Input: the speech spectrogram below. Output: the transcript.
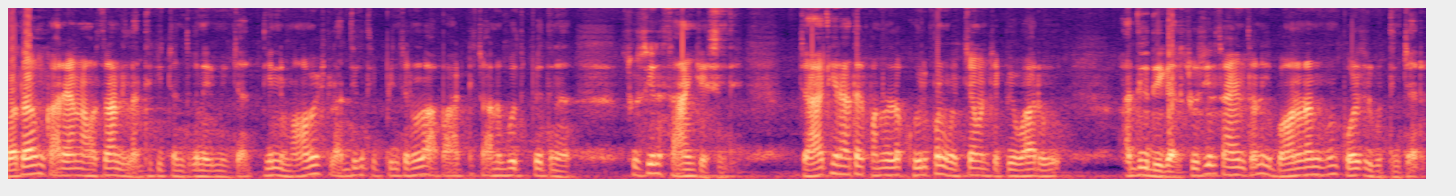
గోదావరి కార్యాలయం అవసరాన్ని లద్దెకి ఇచ్చేందుకు నిర్మించారు. దీన్ని మావోయిస్టులు అద్దెకు తెప్పించడంలో ఆ పార్టీ సానుభూతి పెద్దిన సుశీల సాయం చేసింది. జాతీయ రహదారి పనుల్లో కూలి పనులు వచ్చామని చెప్పి వారు అద్దెకు దిగారు. సుశీల సాయంతో ఈ భవనాలను పోలీసులు గుర్తించారు.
